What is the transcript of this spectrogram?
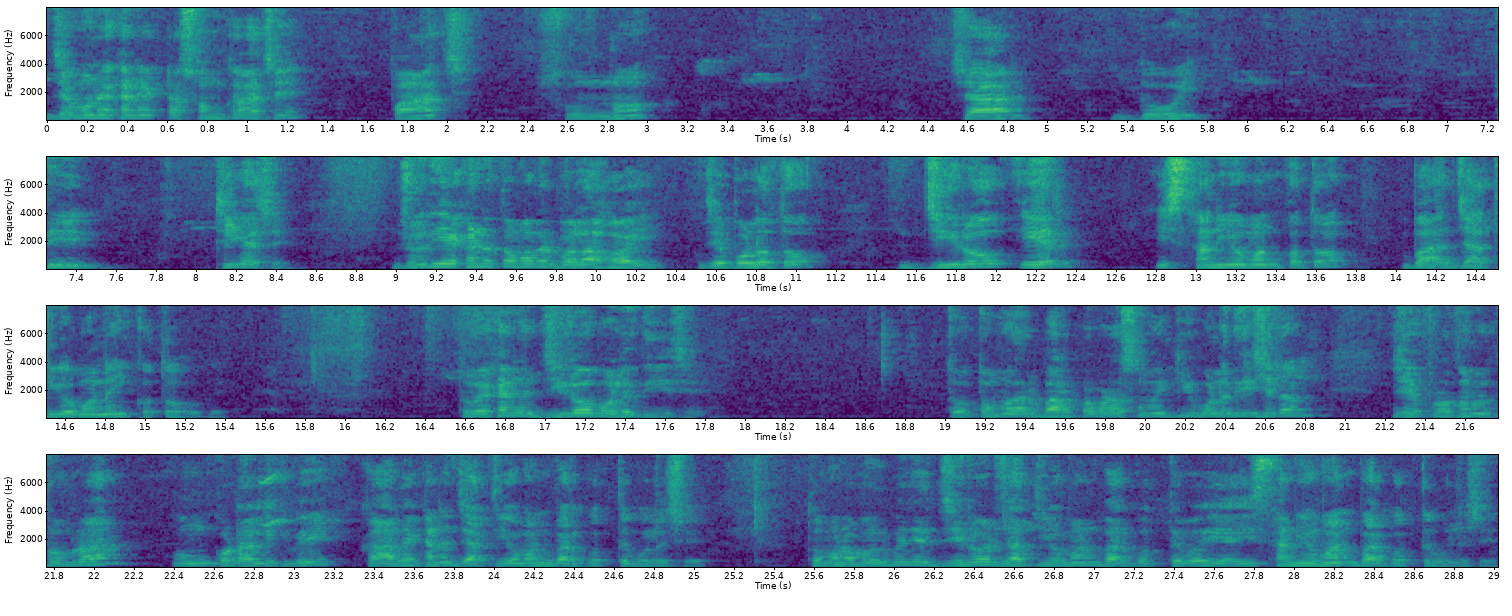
যেমন এখানে একটা সংখ্যা আছে, পাঁচ শূন্য, চার, দুই, তিন। ঠিক আছে? যদি এখানে তোমাদের বলা হয় যে বলো তো, জিরো এর স্থানীয় মান কত বা জাতীয় মানেই কত হবে? তো এখানে জিরো বলে দিয়েছে। তো তোমাদের বার করবার সময় কি বলে দিয়েছিলাম? যে প্রথমে তোমরা অঙ্কটা লিখবে কার এখানে জাতীয় মান বার করতে বলেছে। তোমরা বলবে যে জিরোর জাতীয় মান বার করতে স্থানীয় মান বার করতে বলেছে।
